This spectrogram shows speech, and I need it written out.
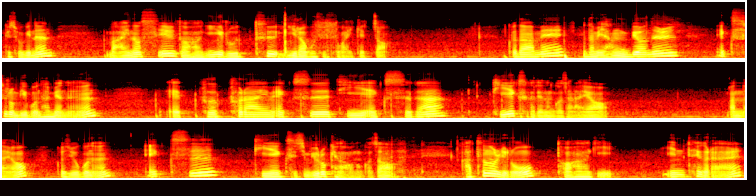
그래서 여기는 마이너스 1 더하기 루트 2라고 쓸 수가 있겠죠. 그 다음에 그 다음에 양변을 x로 미분하면은 f 프라임 x dx가 dx가 되는 거잖아요. 맞나요? 그래서 요거는 x dx 지금 이렇게 나오는 거죠. 같은 원리로 더하기 인테그랄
